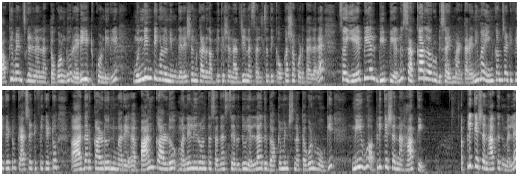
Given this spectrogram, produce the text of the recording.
ಡಾಕ್ಯುಮೆಂಟ್ಸ್ಗಳನ್ನೆಲ್ಲ ತಗೊಂಡು ರೆಡಿ ಇಟ್ಕೊಂಡಿರಿ. ಮುಂದಿನ ತಿಂಗಳು ನಿಮ್ಗೆ ರೇಷನ್ ಕಾರ್ಡ್ ಅಪ್ಲಿಕೇಶನ್ ಅರ್ಜಿನ ಸಲ್ಲಿಸೋದಕ್ಕೆ ಅವಕಾಶ ಕೊಡ್ತಾ ಇದ್ದಾರೆ. So A P L B P L ಸರ್ಕಾರದವರು ಡಿಸೈಡ್ ಮಾಡ್ತಾರೆ. ನಿಮ್ಮ income certificate caste certificate Aadhaar card, ನಿಮ್ಮ ಪಾನ್ ಕಾರ್ಡು, ಮನೇಲಿರುವಂಥ ಸದಸ್ಯರದು ಎಲ್ಲದು ಡಾಕ್ಯುಮೆಂಟ್ಸ್ನ ತಗೊಂಡು ಹೋಗಿ ನೀವು ಅಪ್ಲಿಕೇಶನ್ನ ಹಾಕಿ ಅಪ್ಲಿಕೇಶನ್ ಹಾಕಿದ ಮೇಲೆ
